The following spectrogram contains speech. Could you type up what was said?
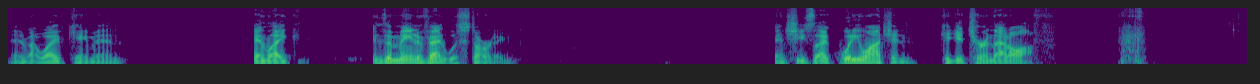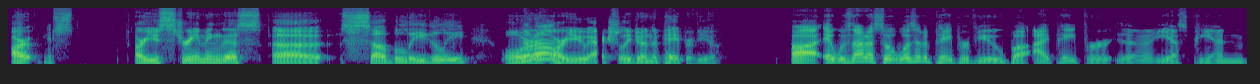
and my wife came in and like the main event was starting. And she's like, What are you watching? Can you turn that off? Are are you streaming this uh sub legally or No, no. are you actually doing the pay-per-view? Uh it was not a so it wasn't a pay-per-view, but I paid for uh, ESPN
